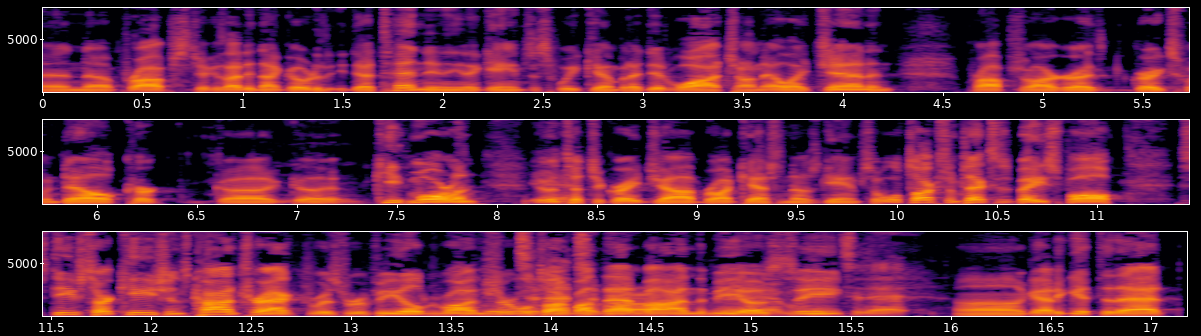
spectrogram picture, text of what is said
and uh, props because I did not go to the, attend any of the games this weekend, but I did watch on LHN. And props to our guys, Greg Swindell, Kirk. Uh, uh, Keith Moreland doing such a great job broadcasting those games. So we'll talk some Texas baseball. Steve Sarkisian's contract was revealed. Well, I'm sure we'll talk about that behind the Yeah, we'll BOC. to that. Uh, Got to get to that,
